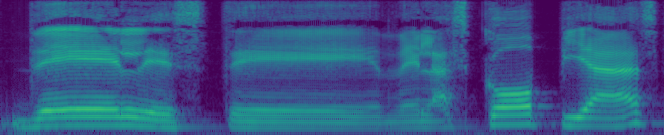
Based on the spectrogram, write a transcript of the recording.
del, este, de las copias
